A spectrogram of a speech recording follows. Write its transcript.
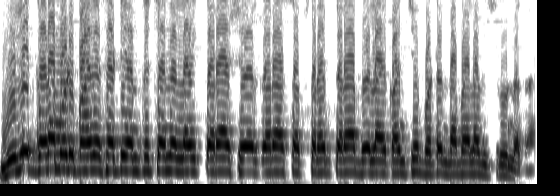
विविध घडामोडी पाहण्यासाठी आमचं चॅनल लाईक करा शेअर करा सबस्क्राईब करा बेल आयकॉनचे बटन दाबायला विसरू नका.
